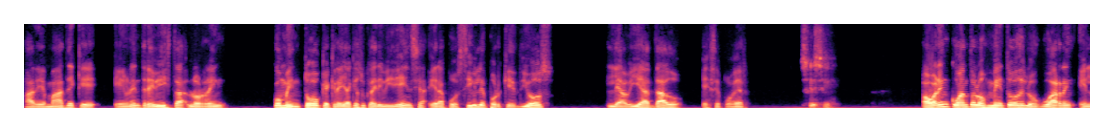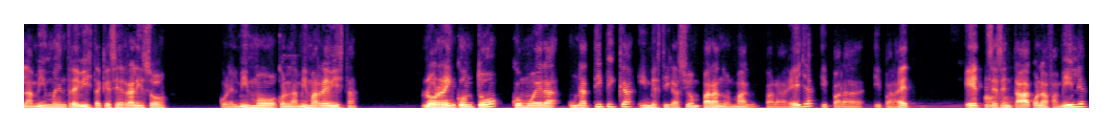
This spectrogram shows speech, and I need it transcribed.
Además de que en una entrevista Lorraine comentó que creía que su clarividencia era posible porque Dios le había dado ese poder. Sí, sí. Ahora en cuanto a los métodos de los Warren, en la misma entrevista que se realizó con, el mismo, con la misma revista, Lorraine contó cómo era una típica investigación paranormal para ella y para, y para Ed. Ed se sentaba con la familia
